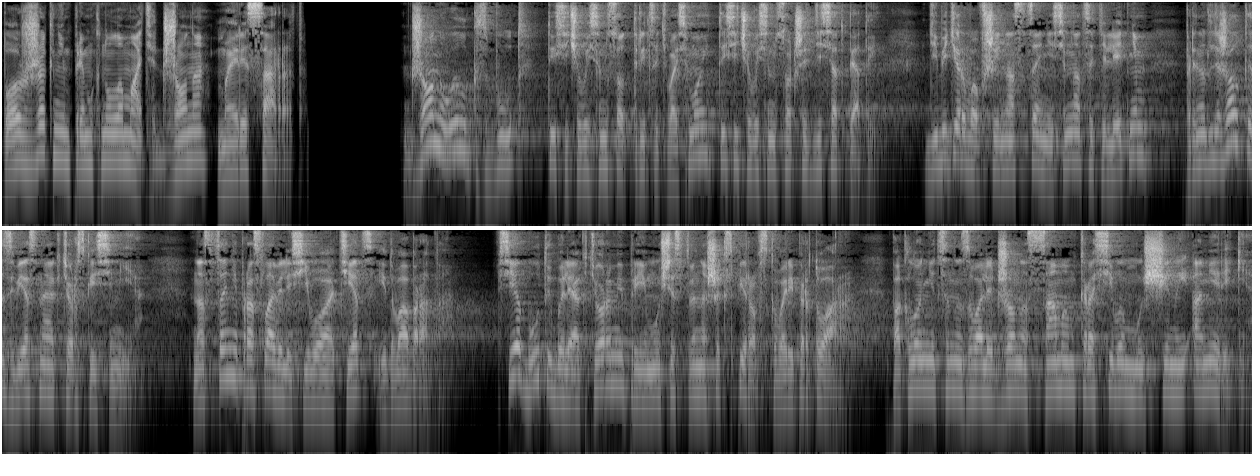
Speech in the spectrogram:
Позже к ним примкнула мать Джона, Мэри Саррет. Джон Уилкс Бут, 1838-1865, дебютировавший на сцене 17-летним, принадлежал к известной актерской семье. На сцене прославились его отец и два брата. Все Буты были актерами преимущественно шекспировского репертуара. Поклонницы называли Джона самым красивым мужчиной Америки.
